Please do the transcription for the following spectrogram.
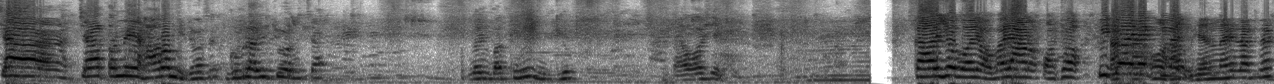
ચા ચા તમે હારો મીધો છે. ગુબરાજી ચોર ચા. બકરી ઉઠ્યો. આવો છે. કાળિયો બોલ્યો બજારો કોઠો. પીતો એને આ- આ- આ ફેલ નહીં લાગતા?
